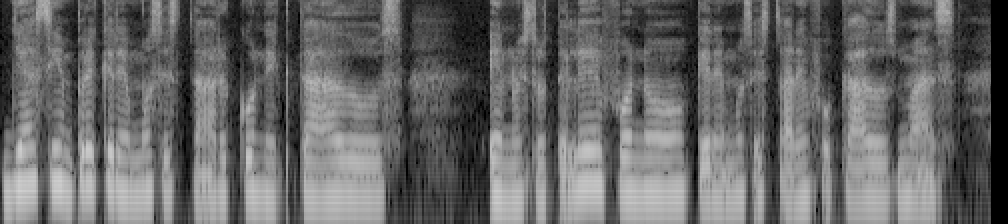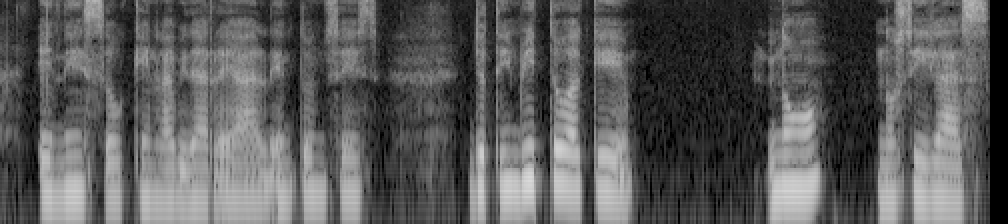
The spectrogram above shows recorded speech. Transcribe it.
ya siempre queremos estar conectados en nuestro teléfono, queremos estar enfocados más en eso que en la vida real. Entonces, yo te invito a que no, no sigas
